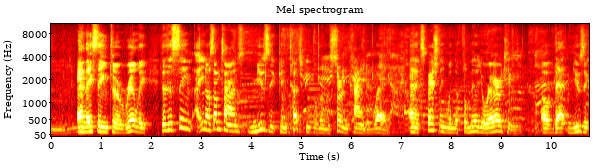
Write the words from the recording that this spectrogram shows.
Mm -hmm. And they seem to really does it seem, you know, sometimes music can touch people in a certain kind of way, and especially when the familiarity of that music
